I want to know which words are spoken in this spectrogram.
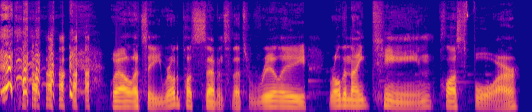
Well, let's see. You rolled a plus seven, so that's really roll the nineteen plus four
